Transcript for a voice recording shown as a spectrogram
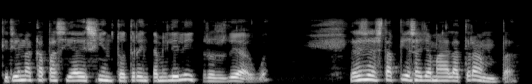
que tiene una capacidad de 130 mililitros de agua. Gracias a esta pieza llamada la trampa,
